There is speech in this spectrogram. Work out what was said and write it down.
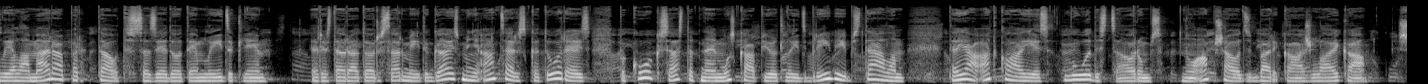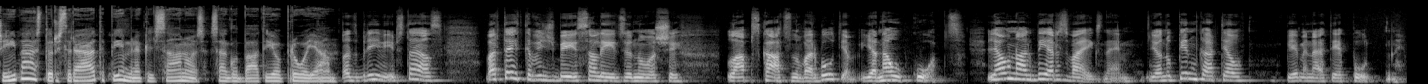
lielā mērā par tautas saziedotiem līdzekļiem. Restaurātora Sarmīta Gaismiņa atceras, ka toreiz pa koku sastatnēm uzkāpjot līdz brīvības tēlam, tajā atklājies lodes caurums no apšaudas barikāžu laikā. Šī vēstures rēta pieminekļa sānos saglabāta joprojām. Pats brīvības tēls var teikt, ka viņš bija salīdzinoši labs, kāds nu var būt, ja, ja nav kopts. Ļaunāk bija ar zvaigznēm, jo nu pirmkārt jau pieminētie putni.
